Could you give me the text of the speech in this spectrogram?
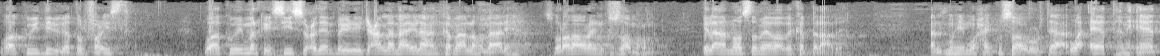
waa kuwii dibiga dul fadhiista waa kuwii markay sii socdeen bay yidhi ijcal lanaa ilaahan kamaa lahum aaliha. Suuradaa horaynu ku soo marnay. Ilaah noo sameebaabay ka bilaabeen almuhim waxay ku soo ururtay waa eetani eed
